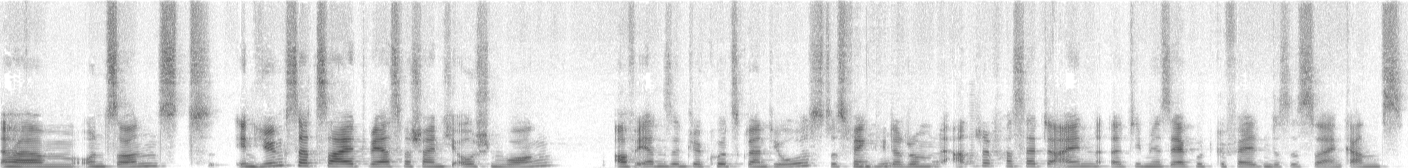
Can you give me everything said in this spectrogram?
Ähm, und sonst in jüngster Zeit wäre es wahrscheinlich Ocean Wong. Auf Erden sind wir kurz grandios. Das fängt mhm. wiederum eine andere Facette ein, äh, die mir sehr gut gefällt. Und das ist so ein ganz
